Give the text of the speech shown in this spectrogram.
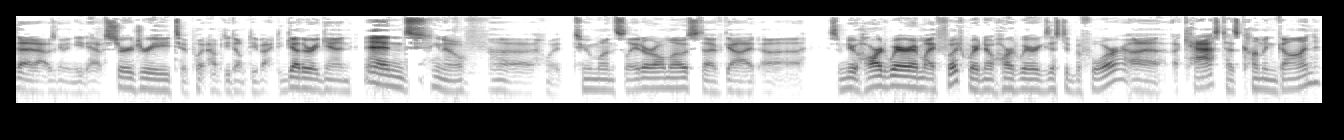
that I was going to need to have surgery to put Humpty Dumpty back together again. And, you know, uh, what, two months later almost, I've got uh, some new hardware in my foot where no hardware existed before. Uh, a cast has come and gone.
